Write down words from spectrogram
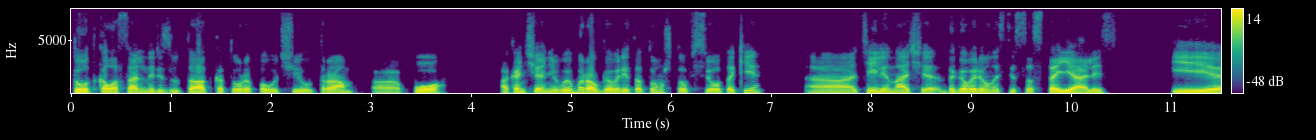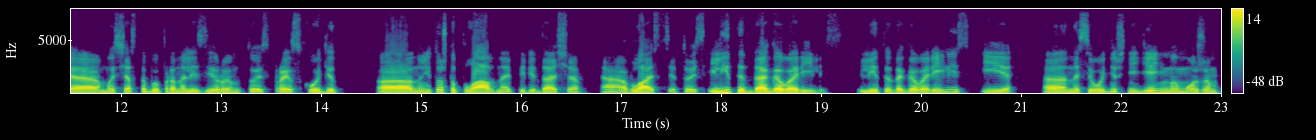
тот колоссальный результат, который получил Трамп а, по окончанию выборов, говорит о том, что все-таки те или иначе договоренности состоялись. И э, мы сейчас с тобой проанализируем, то есть происходит, а, ну не то, что плавная передача а, власти, то есть элиты договорились. Элиты договорились, и э, на сегодняшний день мы можем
